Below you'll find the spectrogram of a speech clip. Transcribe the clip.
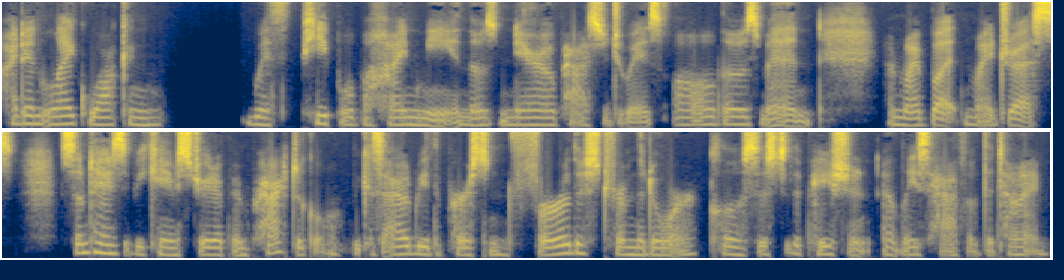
I didn't like walking with people behind me in those narrow passageways, all those men, and my butt and my dress. Sometimes it became straight up impractical because I would be the person furthest from the door, closest to the patient at least half of the time.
